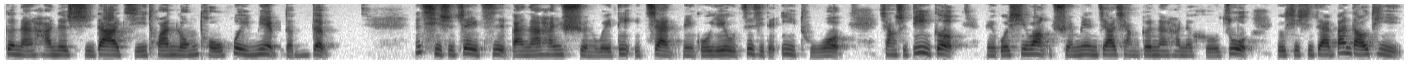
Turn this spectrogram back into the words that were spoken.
跟南韩的十大集团龙头会面等等。那其实这一次把南韩选为第一站，美国也有自己的意图哦。像是第一个，美国希望全面加强跟南韩的合作，尤其是在半导体、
